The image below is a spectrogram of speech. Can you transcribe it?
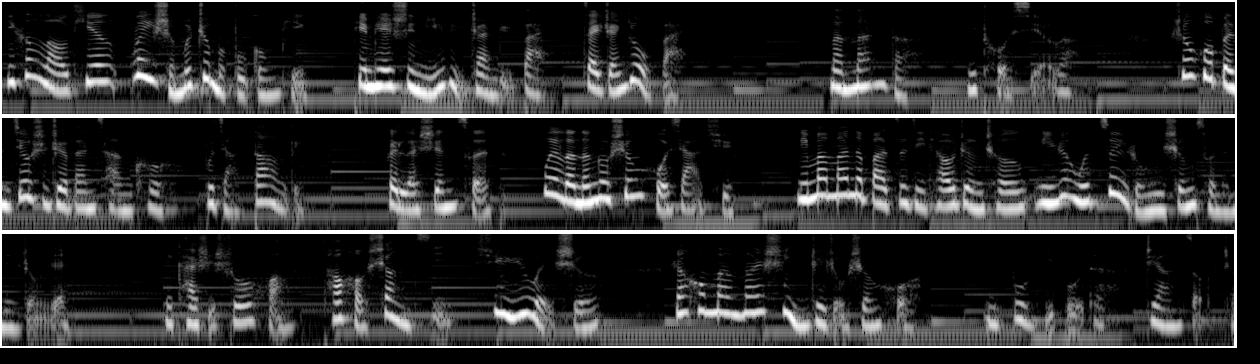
你恨老天为什么这么不公平，偏偏是你屡战屡败，再战又败。慢慢的，你妥协了。生活本就是这般残酷，不讲道理。为了生存，为了能够生活下去，你慢慢的把自己调整成你认为最容易生存的那种人。你开始说谎，讨好上级，虚与委蛇，然后慢慢适应这种生活，一步一步的这样走着。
